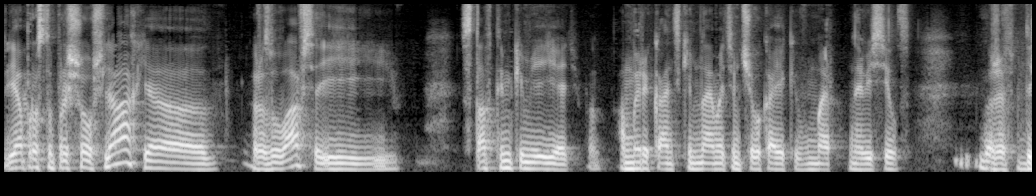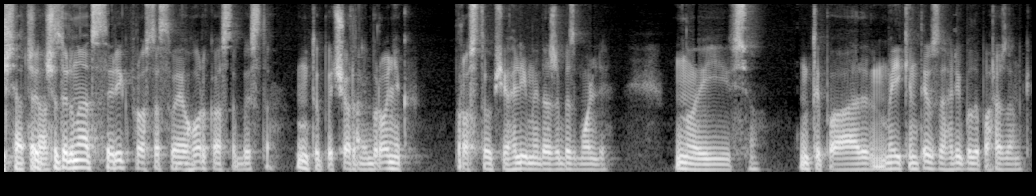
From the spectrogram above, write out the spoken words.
я просто пройшов шлях, я розвивався і став тим, ким я є. Типу, американським найманцем ЧВК, який вмер на вісілці. Вже в 10 раз. 14 рік просто своя горка особиста. Ну, типу, чорний бронік, просто взагалі галімий, навіть без моллі. Ну і все. Ну, типу, а мої кінти взагалі були по гражданки.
